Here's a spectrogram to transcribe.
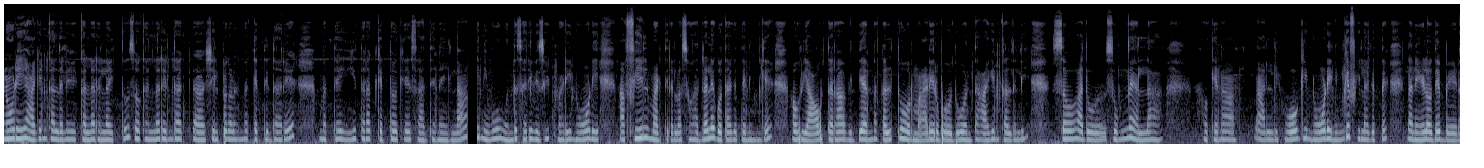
ನೋಡಿ, ಆಗಿನ ಕಾಲದಲ್ಲಿ ಕಲ್ಲರೆಲ್ಲ ಇತ್ತು. ಸೊ ಕಲ್ಲರಿಂದ ಶಿಲ್ಪಗಳನ್ನು ಕೆತ್ತಿದ್ದಾರೆ. ಮತ್ತು ಈ ಥರ ಕೆತ್ತೋಕೆ ಸಾಧ್ಯನೇ ಇಲ್ಲ. ನೀವು ಒಂದು ಸರಿ ವಿಸಿಟ್ ಮಾಡಿ, ನೋಡಿ, ಆ ಫೀಲ್ ಮಾಡ್ತಿರಲ್ವ? ಸೊ ಅದರಲ್ಲೇ ಗೊತ್ತಾಗುತ್ತೆ ನಿಮಗೆ ಅವ್ರು ಯಾವ ಥರ ವಿದ್ಯೆಯನ್ನು ಕಲಿತು ಅವ್ರು ಮಾಡಿರ್ಬೋದು ಅಂತ ಆಗಿನ ಕಾಲದಲ್ಲಿ. ಸೊ ಅದು ಸುಮ್ಮನೆ ಅಲ್ಲ. ಓಕೆನಾ ಅಲ್ಲಿ ಹೋಗಿ ನೋಡಿ ನಿಮಗೆ ಫೀಲ್ ಆಗುತ್ತೆ. ನಾನು ಹೇಳೋದೇ ಬೇಡ.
